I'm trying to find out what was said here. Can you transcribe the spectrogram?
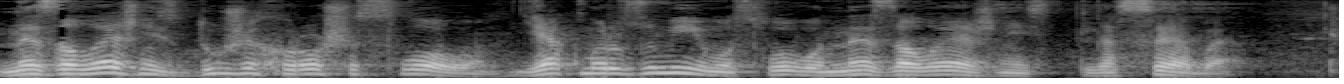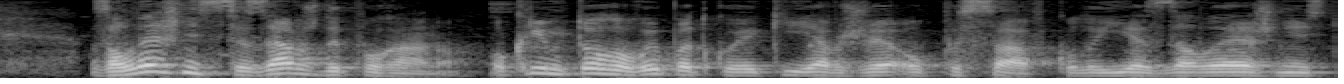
незалежність дуже хороше слово. Як ми розуміємо слово незалежність для себе? Залежність це завжди погано. Окрім того випадку, який я вже описав, коли є залежність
